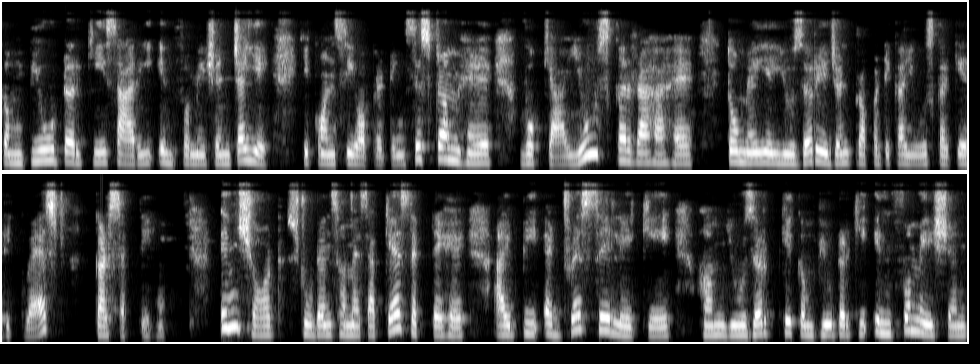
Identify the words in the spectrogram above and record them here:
कंप्यूटर की सारी इंफॉर्मेशन चाहिए कि कौन सी ऑपरेटिंग सिस्टम है, वो क्या यूज़ कर रहा है तो मैं ये यूज़र एजेंट प्रॉपर्टी का यूज़ करके रिक्वेस्ट कर सकती हूँ। इन शॉर्ट स्टूडेंट्स हम ऐसा कह सकते हैं आईपी एड्रेस से लेके हम यूज़र के कंप्यूटर की इंफॉर्मेशन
